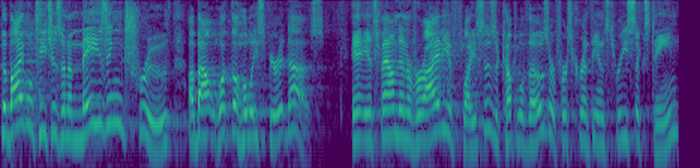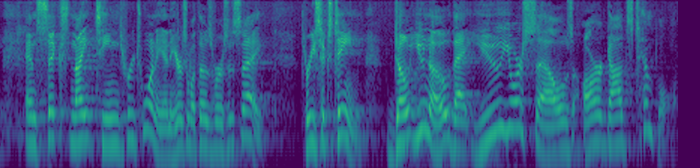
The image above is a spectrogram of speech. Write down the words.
the Bible teaches an amazing truth about what the Holy Spirit does. It's found in a variety of places. A couple of those are 1 Corinthians 3:16 and 6:19 through 20. And here's what those verses say. 3:16. Don't you know that you yourselves are God's temple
